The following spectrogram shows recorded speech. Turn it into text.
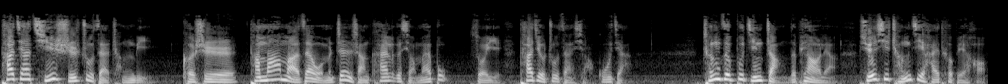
他家其实住在城里，可是他妈妈在我们镇上开了个小卖部，所以他就住在小姑家。橙子不仅长得漂亮，学习成绩还特别好，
